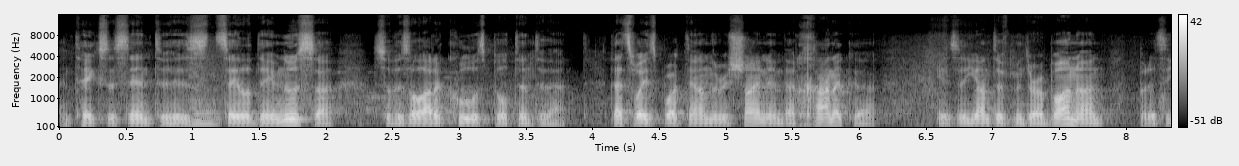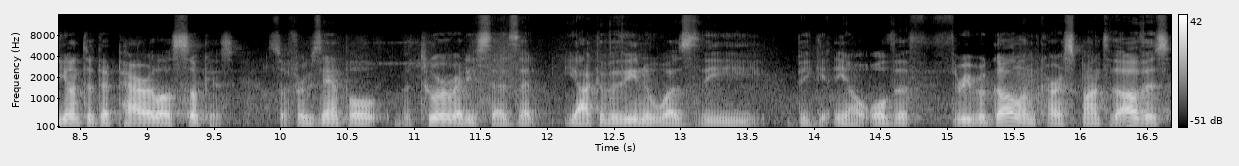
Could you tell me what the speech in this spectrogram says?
and takes us into his Tzela Deim Nusa, so there's a lot of coolness built into that. That's why he's brought down the Rishonim that Chanukah is a yontif midrabanan, but it's a yontif that parallels Sukkot. So, for example, the Tur already says that Yaakov Avinu was the, you know, all the three regalim correspond to the Avis,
